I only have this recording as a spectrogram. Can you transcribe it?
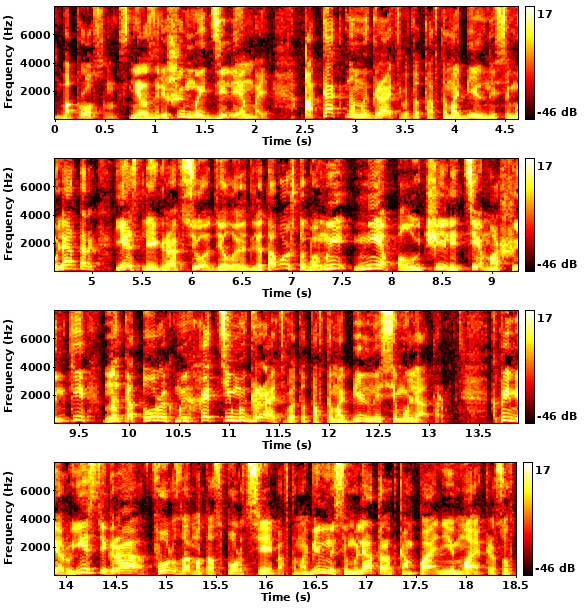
вопросом, с неразрешимой дилеммой. А как нам играть в этот автомобильный симулятор, если игра все делает для того, чтобы мы не получили те машинки, на которых мы хотим играть в этот автомобильный симулятор? К примеру, есть игра Forza Motorsport 7, автомобильный симулятор от компании Microsoft.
